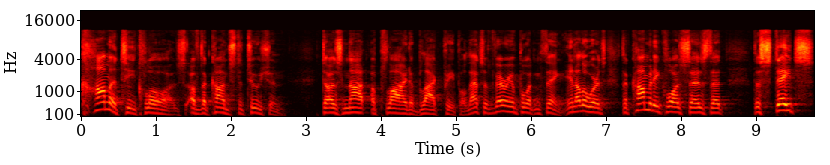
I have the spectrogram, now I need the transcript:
comity clause of the Constitution does not apply to black people. That's a very important thing. In other words, the comity clause says that the states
